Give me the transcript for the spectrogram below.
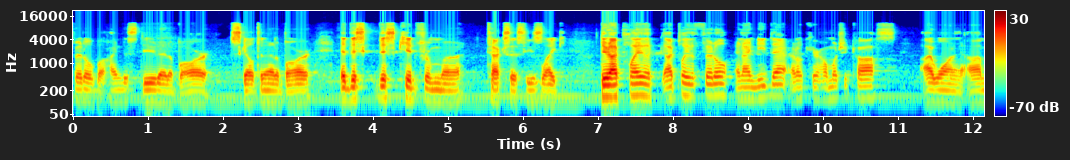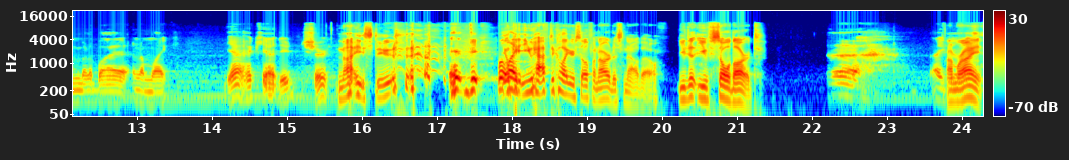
fiddle behind this dude at a bar. Skeleton at a bar. And this this kid from uh, Texas, he's like, dude, I play the I play the fiddle, and I need that. I don't care how much it costs. I want it. I'm gonna buy it. And I'm like, yeah, heck yeah, dude, sure. Nice, dude. Dude, but okay, like, you have to call yourself an artist now, though. You just you've sold art. ugh, I I'm right.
